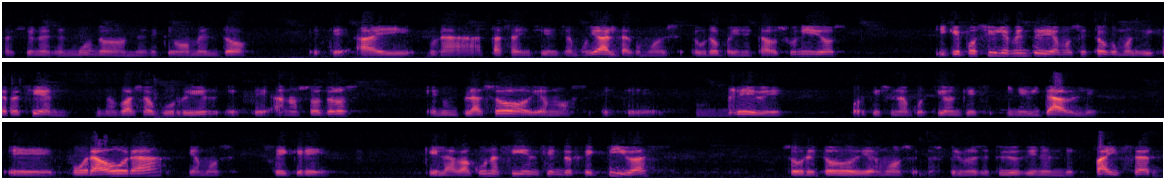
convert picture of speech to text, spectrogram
regiones del mundo donde en este momento este, hay una tasa de incidencia muy alta, como es Europa y en Estados Unidos, y que posiblemente, digamos, esto, como les dije recién, nos vaya a ocurrir este, a nosotros en un plazo, digamos, este, breve, porque es una cuestión que es inevitable. Eh, por ahora, digamos, se cree que las vacunas siguen siendo efectivas, sobre todo, digamos, los primeros estudios vienen de Pfizer,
